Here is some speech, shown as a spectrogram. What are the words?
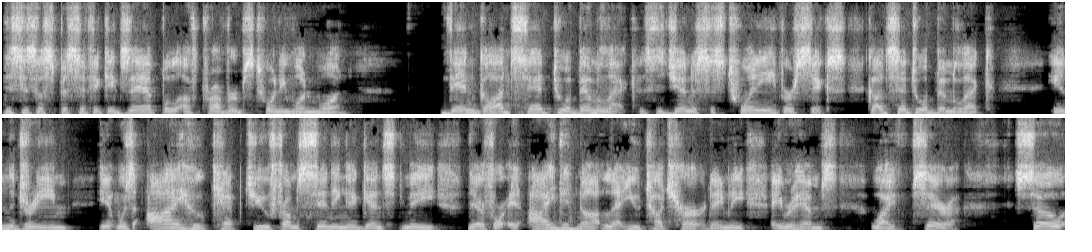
this is a specific example of Proverbs 21 1. Then God said to Abimelech, this is Genesis 20, verse 6. God said to Abimelech in the dream, It was I who kept you from sinning against me. Therefore, I did not let you touch her, namely Abraham's wife, Sarah. So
